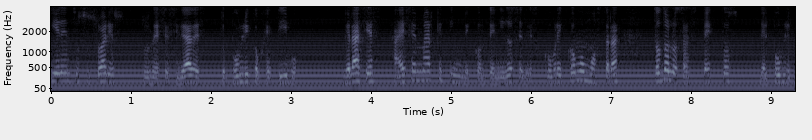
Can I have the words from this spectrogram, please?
quieren tus usuarios, tus necesidades, tu público objetivo. Gracias a ese marketing de contenidos se descubre cómo mostrar todos los aspectos del público,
